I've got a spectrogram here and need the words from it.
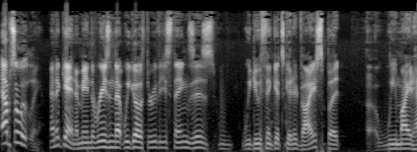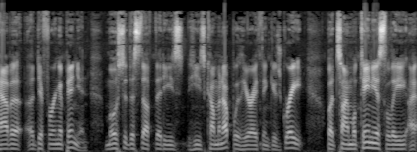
Absolutely. And again, I mean the reason that we go through these things is we do think it's good advice, but uh, we might have a, a, differing opinion. Most of the stuff that he's he's coming up with here, I think, is great. But simultaneously, I,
